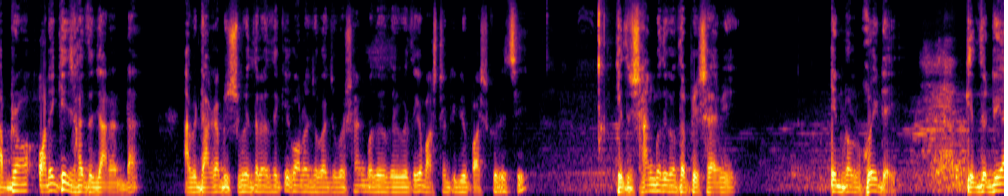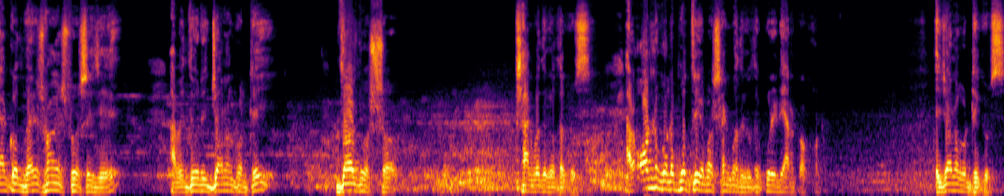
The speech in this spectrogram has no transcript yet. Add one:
আপনারা অনেকেই হয়তো জানেন না। আমি ঢাকা বিশ্ববিদ্যালয় থেকে গণযোগাযোগ সাংবাদিকতা বিভাগ থেকে মাস্টার ডিগ্রি পাশ করেছি। কিন্তু সাংবাদিকতা পেশায় আমি ইনভলভ হই নাই। কিন্তু নিয়াকত ভাইয়ের সংস্পর্শে যে আমি দৈনিক জনকণ্ঠেই দশ বছর সাংবাদিকতা করছি। আর অন্য কোনো পত্রিকা বা সাংবাদিকতা করিনি আর কখনো। এই জনকণ্ঠেই করছি।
